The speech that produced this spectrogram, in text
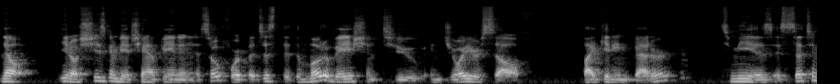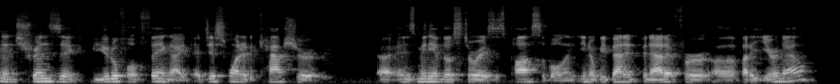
Now, you know, she's going to be a champion and so forth, but just the, the motivation to enjoy yourself by getting better to me is, is such an intrinsic, beautiful thing. I, I just wanted to capture uh, as many of those stories as possible. And, you know, we've been been at it for uh, about a year now,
